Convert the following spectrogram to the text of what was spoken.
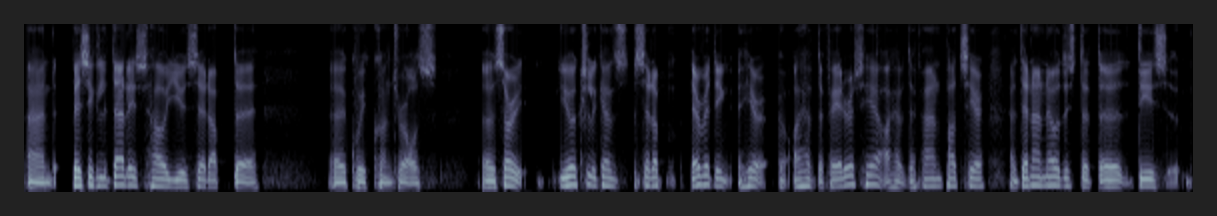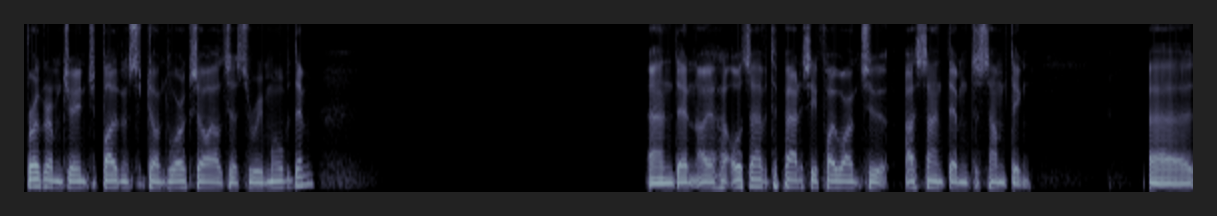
And basically that is how you set up the uh, quick controls uh, sorry, you actually can set up everything here. I have the faders here, I have the pan pots here, and then I noticed that uh, these program change buttons don't work, so I'll just remove them. And then I also have the pads if I want to assign them to something. Uh,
